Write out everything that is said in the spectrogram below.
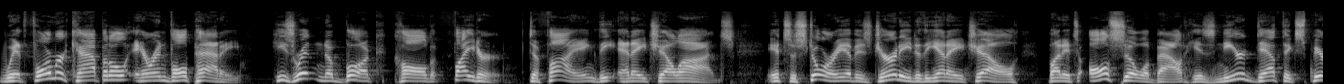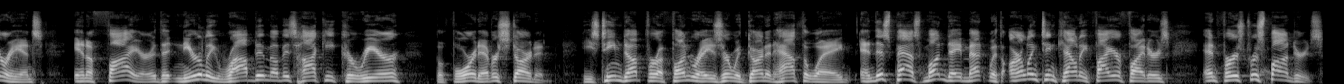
with former Capital Aaron Volpatti. He's written a book called Fighter Defying the NHL Odds. It's a story of his journey to the NHL, but it's also about his near death experience in a fire that nearly robbed him of his hockey career before it ever started. He's teamed up for a fundraiser with Garnet Hathaway, and this past Monday met with Arlington County firefighters and first responders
